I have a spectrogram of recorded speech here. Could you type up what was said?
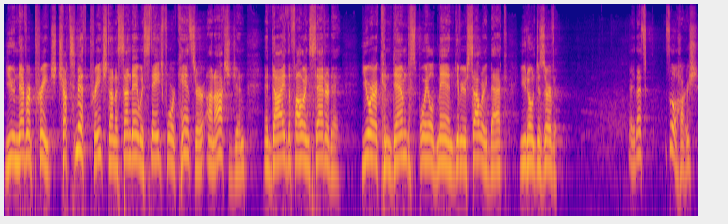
You never preach. Chuck Smith preached on a Sunday with stage four cancer on oxygen and died the following Saturday. You are a condemned, spoiled man. Give your salary back. You don't deserve it. Hey, that's, that's a little harsh.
